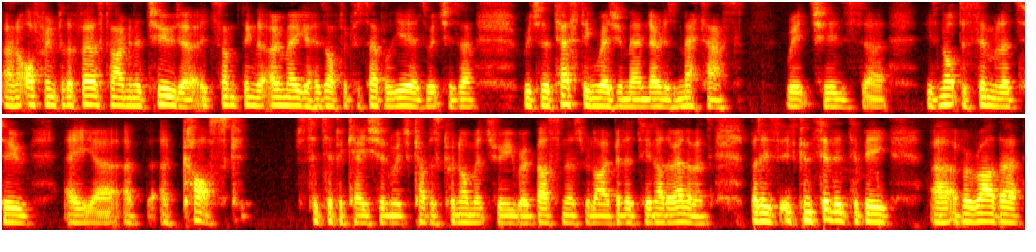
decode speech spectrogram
and offering for the first time in a Tudor, it's something that Omega has offered for several years, which is a which is a testing regimen known as METAS, which is uh, is not dissimilar to a, uh, a, a COSC certification, which covers chronometry, robustness, reliability, and other elements, but is, is considered to be uh, of a rather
